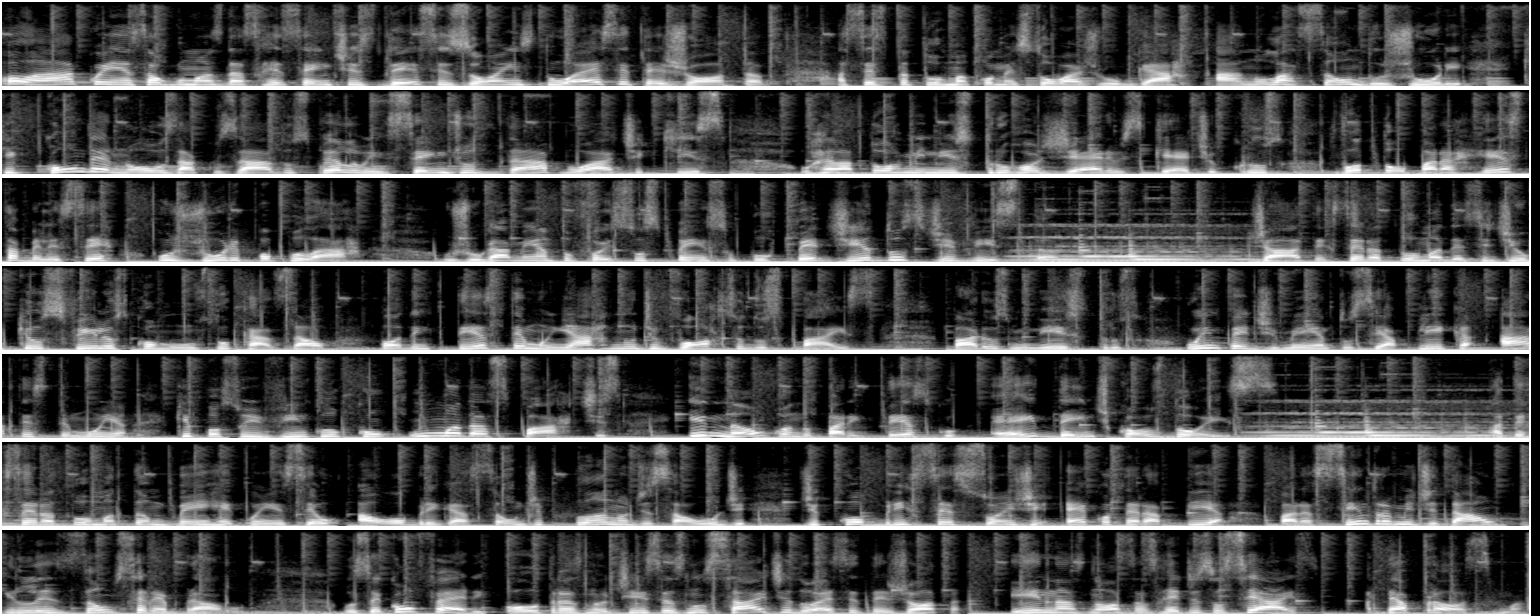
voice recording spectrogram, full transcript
Olá, conheça algumas das recentes decisões do STJ. A sexta turma começou a julgar a anulação do júri que condenou os acusados pelo incêndio da Boate Kiss. O relator ministro Rogério Schetti Cruz votou para restabelecer o júri popular. O julgamento foi suspenso por pedidos de vista. Já a terceira turma decidiu que os filhos comuns do casal podem testemunhar no divórcio dos pais. Para os ministros, o impedimento se aplica à testemunha que possui vínculo com uma das partes e não quando o parentesco é idêntico aos dois. A terceira turma também reconheceu a obrigação de plano de saúde de cobrir sessões de ecoterapia para síndrome de Down e lesão cerebral. Você confere outras notícias no site do STJ e nas nossas redes sociais. Até a próxima!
